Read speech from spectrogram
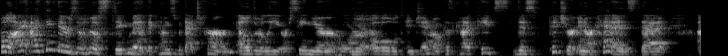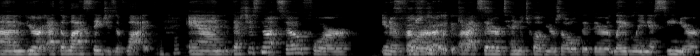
well, I, I, think there's a real stigma that comes with that term, elderly or senior or yeah. old in general, because it kind of paints this picture in our heads that um, you're at the last stages of life, mm-hmm. and that's just not so for you know Especially for, uh, cats that are 10 to 12 years old that they're labeling as senior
